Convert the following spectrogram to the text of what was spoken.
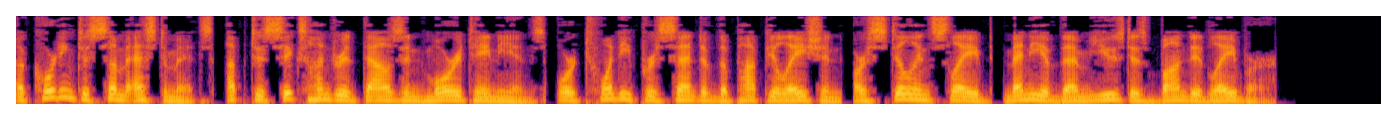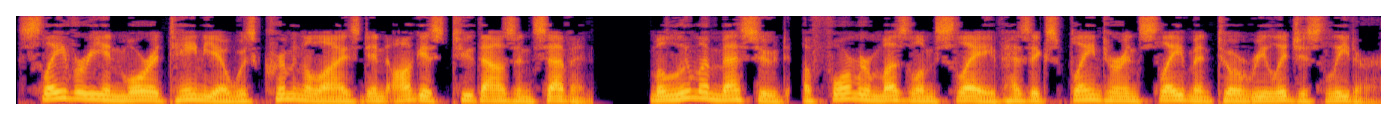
According to some estimates, up to 600,000 Mauritanians, or 20% of the population, are still enslaved, many of them used as bonded labor. Slavery in Mauritania was criminalized in August 2007. Maluma Messoud, a former Muslim slave has explained her enslavement to a religious leader.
